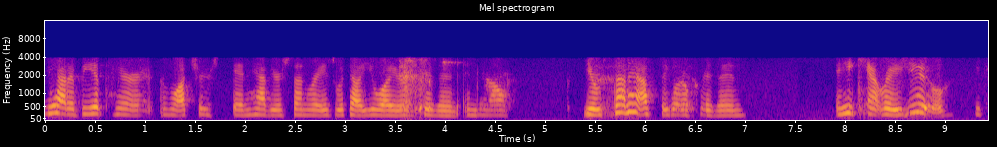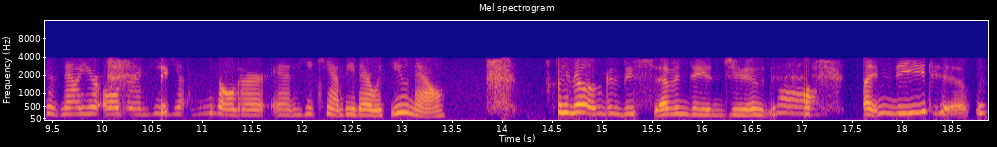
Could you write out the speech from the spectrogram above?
you had to be a parent and watch your and have your son raised without you while you're in prison and now your son has to go to prison and he can't raise you because now you're older and he's he's older and he can't be there with you now i know i'm going to be 70 in june oh. i need him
